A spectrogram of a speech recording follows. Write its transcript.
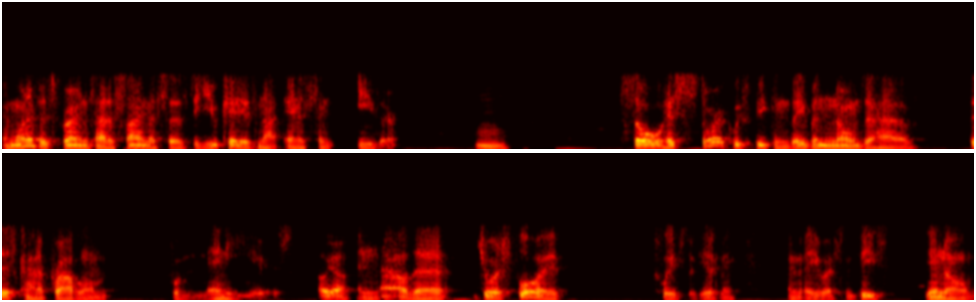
and one of his friends had a sign that says the UK is not innocent either. Mm. So historically speaking, they've been known to have this kind of problem for many years. Oh yeah. And now that George Floyd please forgive me, and may you rest in peace, you know,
